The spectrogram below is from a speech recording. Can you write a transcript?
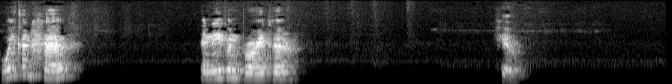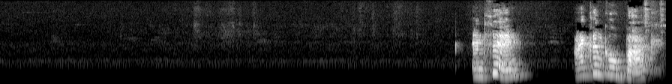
we can have an even brighter hue. And then I can go back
